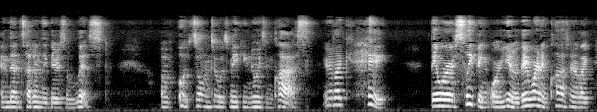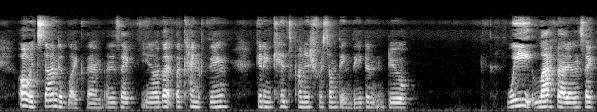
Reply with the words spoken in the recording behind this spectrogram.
And then suddenly there's a list of oh so and so is making noise in class. you're like, "Hey, they were sleeping or you know they weren't in class and they're like oh, it sounded like them. And it's like, you know, that, that kind of thing, getting kids punished for something they didn't do. We laugh at it and it's like,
